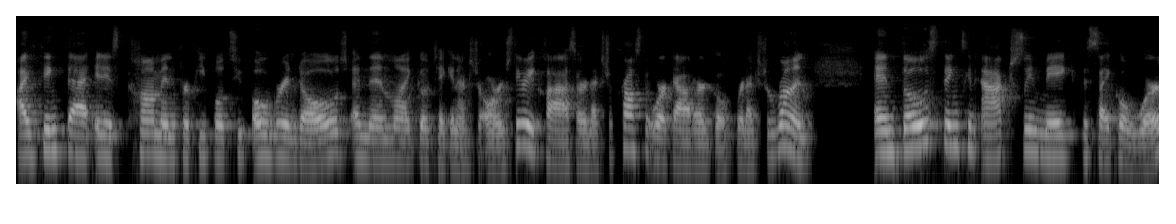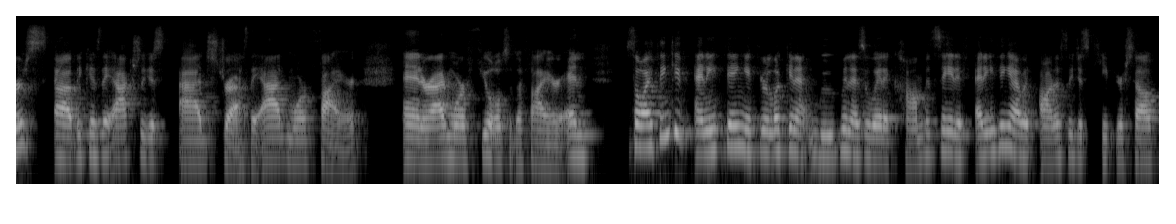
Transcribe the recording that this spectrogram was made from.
I think that it is common for people to overindulge and then like go take an extra Orange Theory class or an extra CrossFit workout or go for an extra run. And those things can actually make the cycle worse uh, because they actually just add stress. They add more fire and or add more fuel to the fire. And so I think if anything, if you're looking at movement as a way to compensate, if anything, I would honestly just keep yourself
